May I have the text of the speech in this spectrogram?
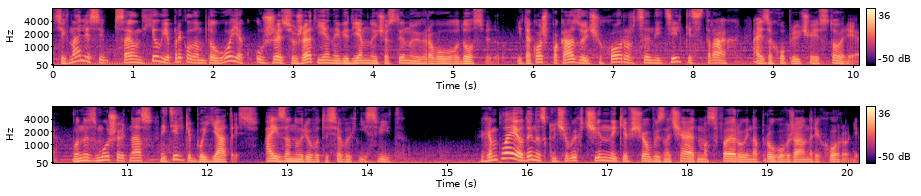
Signalis і Silent Hill є прикладом того, як уже сюжет є невід'ємною частиною ігрового досвіду. І також показують, що хорор це не тільки страх, а й захоплююча історія. Вони змушують нас не тільки боятись, а й занурюватися в їхній світ. Геймплей один із ключових чинників, що визначає атмосферу і напругу в жанрі хорорів.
